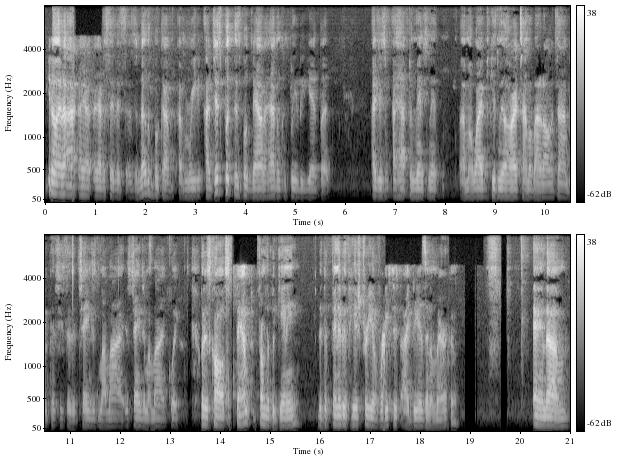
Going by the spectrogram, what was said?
You know, and I, I, I got to say this. There's another book I've, I'm reading. I just put this book down. I haven't completed it yet, but I just I have to mention it. Uh, my wife gives me a hard time about it all the time because she says it changes my mind. It's changing my mind quick. But it's called Stamped from the Beginning: The Definitive History of Racist Ideas in America. And um,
